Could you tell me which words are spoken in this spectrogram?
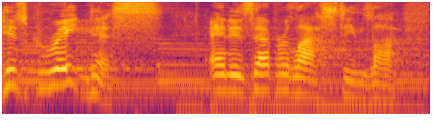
His greatness, and His everlasting love.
